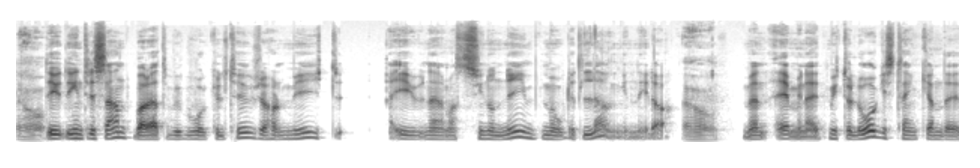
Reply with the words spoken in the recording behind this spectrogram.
Ja. Det, är, det är intressant bara att i vår kultur så har myt är ju närmast synonymt med ordet lögn idag. Ja, Men jag menar ett mytologiskt tänkande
